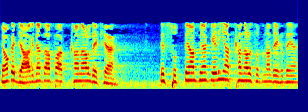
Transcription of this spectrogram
ਕਿਉਂਕਿ ਜਾਗਦਿਆਂ ਤਾਂ ਆਪਾਂ ਅੱਖਾਂ ਨਾਲ ਦੇਖਿਆ ਹੈ। ਤੇ ਸੁੱਤਿਆਂ ਪਿਆਂ ਕਿਹੜੀਆਂ ਅੱਖਾਂ ਨਾਲ ਸੁਪਨਾ ਦੇਖਦੇ ਆ?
